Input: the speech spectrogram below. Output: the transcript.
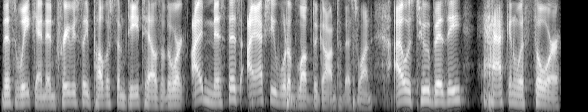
this weekend and previously published some details of the work. I missed this. I actually would have loved to gone to this one. I was too busy hacking with Thor,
